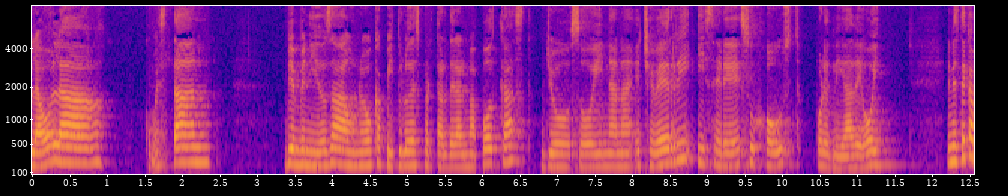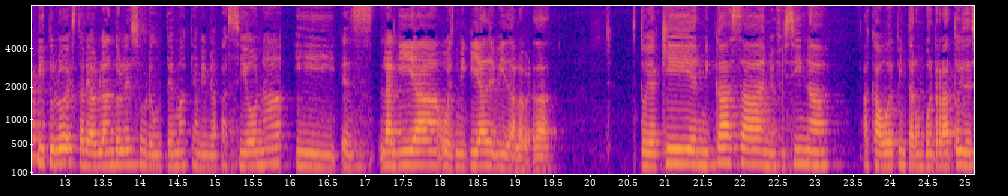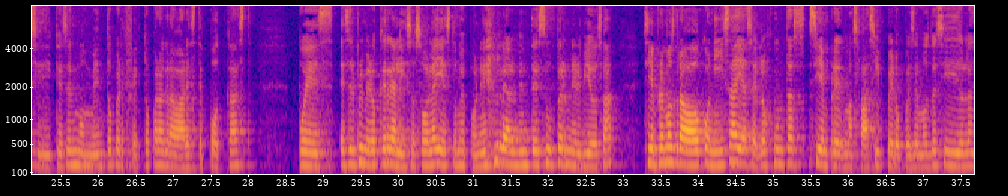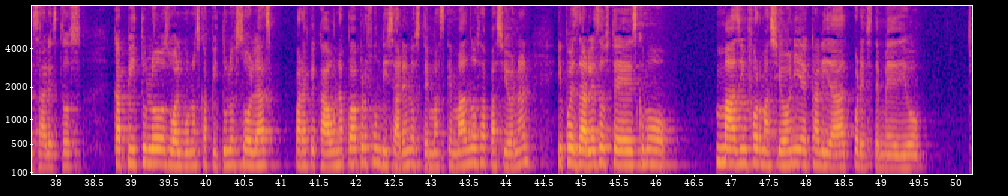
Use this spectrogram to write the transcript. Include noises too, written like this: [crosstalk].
Hola, hola, ¿cómo están? Bienvenidos a un nuevo capítulo de Despertar del Alma podcast. Yo soy Nana Echeverry y seré su host por el día de hoy. En este capítulo estaré hablándoles sobre un tema que a mí me apasiona y es la guía o es mi guía de vida, la verdad. Estoy aquí en mi casa, en mi oficina, acabo de pintar un buen rato y decidí que es el momento perfecto para grabar este podcast, pues es el primero que realizo sola y esto me pone [laughs] realmente súper nerviosa. Siempre hemos grabado con Isa y hacerlo juntas siempre es más fácil, pero pues hemos decidido lanzar estos capítulos o algunos capítulos solas para que cada una pueda profundizar en los temas que más nos apasionan y pues darles a ustedes como más información y de calidad por este medio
